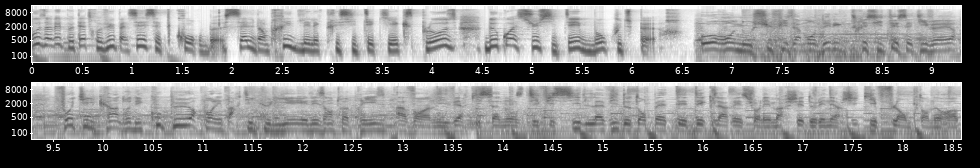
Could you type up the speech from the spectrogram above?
Vous avez peut-être vu passer cette courbe, celle d'un prix de l'électricité qui explose, de quoi susciter beaucoup de peur. Aurons-nous suffisamment d'électricité cet hiver? Faut-il craindre des coupures pour les particuliers et les entreprises? Avant un hiver qui s'annonce difficile, l'avis de tempête est déclaré sur les marchés de l'énergie qui flambent en Europe.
